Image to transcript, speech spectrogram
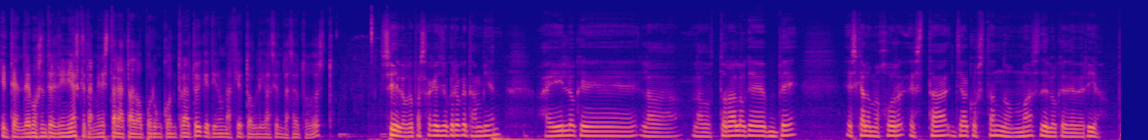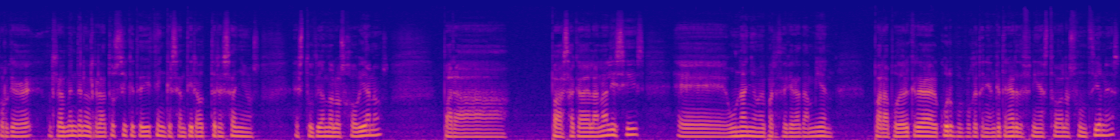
entendemos entre líneas que también está atado por un contrato y que tiene una cierta obligación de hacer todo esto. Sí, lo que pasa que yo creo que también ahí lo que la, doctora lo que ve es que a lo mejor está ya costando más de lo que debería, porque realmente en el relato sí que te dicen que se han tirado tres años estudiando a los jovianos para, para sacar el análisis, eh, un año me parece que era también para poder crear el cuerpo, porque tenían que tener definidas todas las funciones,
